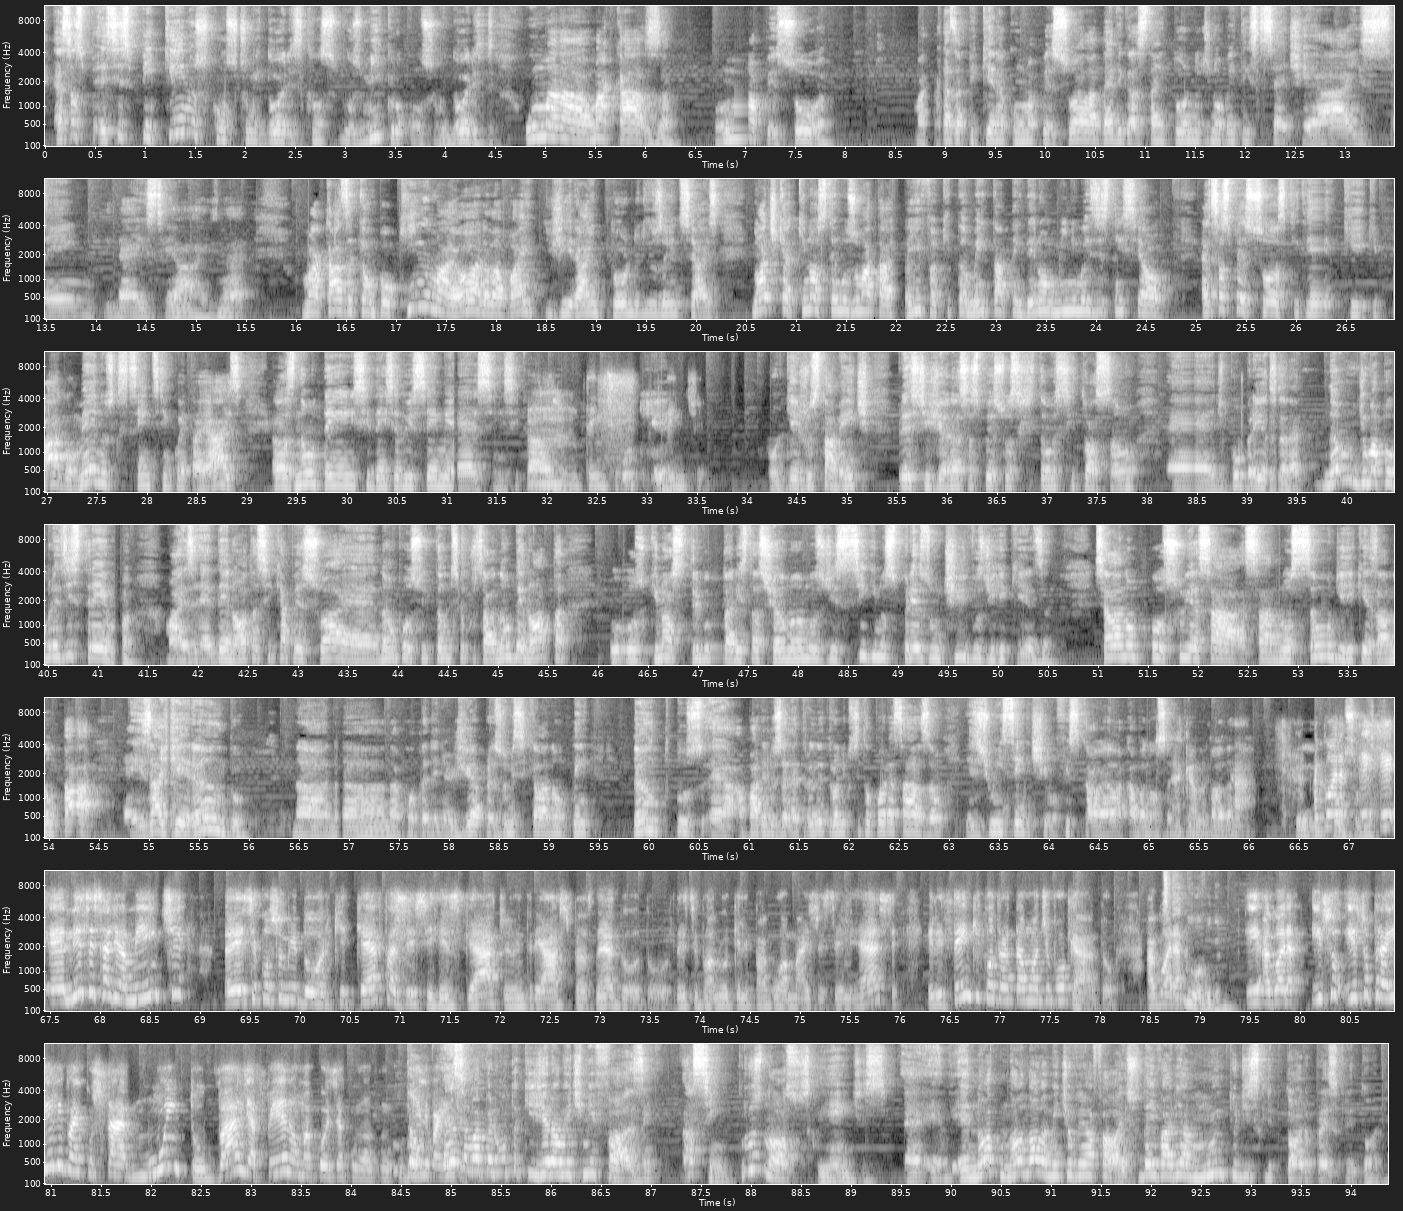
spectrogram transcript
Essas, esses pequenos consumidores, os microconsumidores, uma, uma casa uma pessoa, uma casa pequena com uma pessoa, ela deve gastar em torno de 97 reais, 110 reais, né? Uma casa que é um pouquinho maior, ela vai girar em torno de 200 reais. Note que aqui nós temos uma tarifa que também está atendendo ao mínimo existencial. Essas pessoas que, que, que, pagam menos que 150 reais, elas não têm a incidência do ICMS nesse caso. Hum, entendi, Por quê? Entendi. Porque justamente prestigiando essas pessoas que estão em situação é, de pobreza, né? Não de uma pobreza extrema, mas é, denota-se que a pessoa é, não possui tanto recursos, ela não denota os que nós tributaristas chamamos de signos presuntivos de riqueza. se ela não possui essa, essa noção de riqueza, ela não está é, exagerando na, na, na, conta de energia, presume-se que ela não tem tantos é, aparelhos eletroeletrônicos, então por essa razão existe um incentivo fiscal, ela acaba não sendo acaba, tributada. Tá. Agora, é, é, necessariamente esse consumidor que quer fazer esse resgate, entre aspas, né, do, do, desse valor que ele pagou a mais de ICMS, ele tem que contratar um advogado. Agora, Sem dúvida. E agora, isso, isso para ele vai custar muito? Vale a pena uma coisa com o então, que ele vai Essa é uma pergunta que geralmente me fazem. Assim, para os nossos clientes, é, é, é no, no, novamente eu venho a falar, isso daí varia muito de escritório para escritório.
